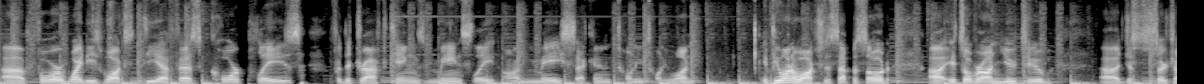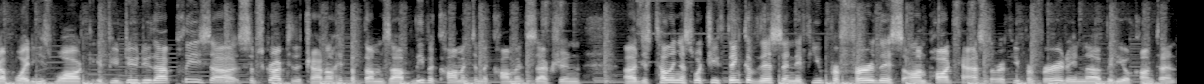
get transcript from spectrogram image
uh, for Whitey's Walks DFS core plays for the DraftKings main slate on May 2nd, 2021. If you want to watch this episode, uh, it's over on YouTube. Uh, just search up Whitey's Walk. If you do do that, please uh, subscribe to the channel, hit the thumbs up, leave a comment in the comment section, uh, just telling us what you think of this and if you prefer this on podcast or if you prefer it in uh, video content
